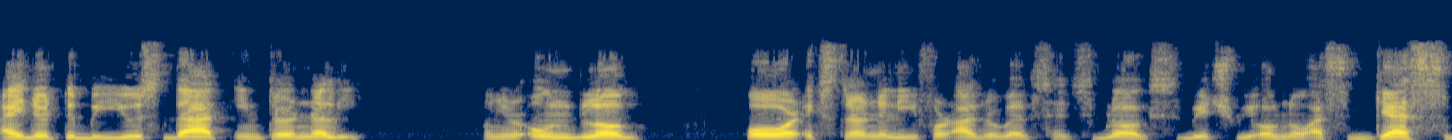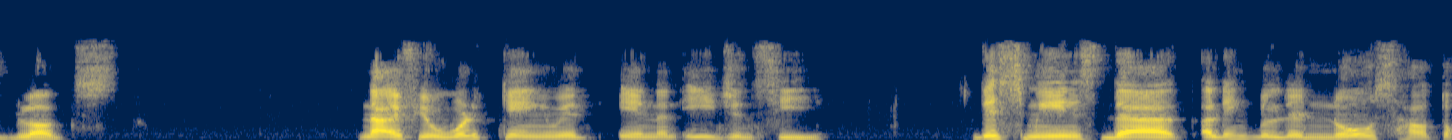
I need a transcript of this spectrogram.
either to be used that internally on your own blog or externally for other websites blogs, which we all know as guest blogs. Now, if you're working within an agency, this means that a link builder knows how to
